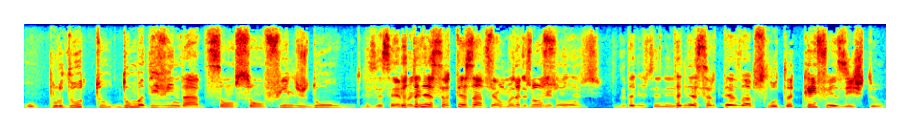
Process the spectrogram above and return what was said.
o produto de uma divindade, são, são filhos de um. É eu tenho a certeza é absoluta é que não sou. Tenho, tenho, a certeza absoluta que quem fez isto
